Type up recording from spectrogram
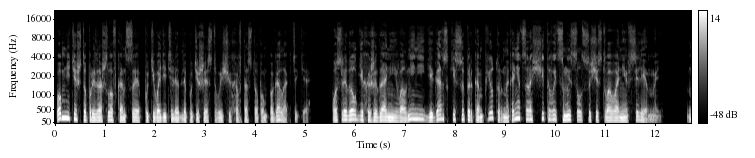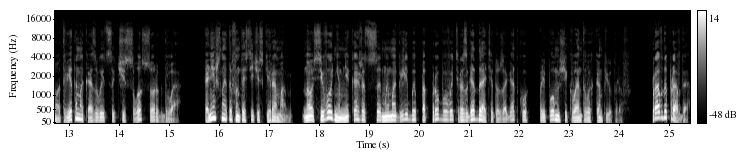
Помните, что произошло в конце путеводителя для путешествующих автостопом по галактике? После долгих ожиданий и волнений гигантский суперкомпьютер наконец рассчитывает смысл существования Вселенной. Но ответом оказывается число 42. Конечно, это фантастический роман, но сегодня, мне кажется, мы могли бы попробовать разгадать эту загадку при помощи квантовых компьютеров. «Правда, правда»,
